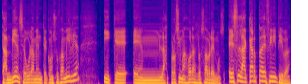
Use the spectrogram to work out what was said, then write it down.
también seguramente con su familia y que en las próximas horas lo sabremos. Es la carta definitiva.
